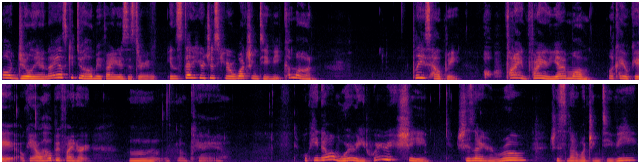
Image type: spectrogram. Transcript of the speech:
Oh, Julian, I asked you to help me find your sister, and instead you're just here watching TV. Come on. Please help me. Oh, fine, fine. Yeah, mom. Okay, okay, okay. I'll help you find her. Hmm, okay. Okay, now I'm worried. Where is she? She's not in her room. She's not watching TV.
